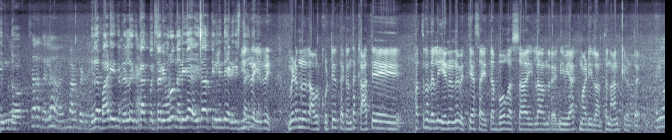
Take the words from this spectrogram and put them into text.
ನಿಮ್ದು? ಸರ್ ಅದೆಲ್ಲ ಮಾಡಬೇಡ್ರಿ. ಇಲ್ಲ ಮಾಡಿ ಇದನ್ನೆಲ್ಲ ಇದಕ್ಕೆ ಹಾಕ್ಬೇಕು. ಸರ್ ಇವರು ನನಗೆ ಐದಾರು ತಿಂಗಳಿಂದ ಎಡಗಿಸ್ತಾರೆ ಇರ್ರಿ ಇರ್ರಿ. ಮೇಡಮ್ನವ್ರು ಅವ್ರು ಕೊಟ್ಟಿರ್ತಕ್ಕಂಥ ಖಾತೆ ಪತ್ರದಲ್ಲಿ ಏನೇನೋ ವ್ಯತ್ಯಾಸ ಐತೆ? ಬೋಗಸ ಇಲ್ಲ ಅಂದ್ರೆ ನೀವು ಯಾಕೆ ಮಾಡಿಲ್ಲ ಅಂತ ನಾನು ಕೇಳ್ತಾ ಇದ್ದೀನಿ ಅಯ್ಯೋ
